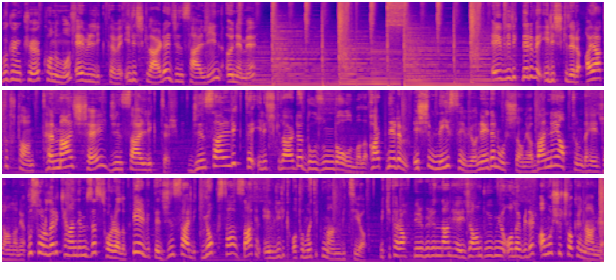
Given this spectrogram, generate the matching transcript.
Bugünkü konumuz evlilikte ve ilişkilerde cinselliğin önemi. Evlilikleri ve ilişkileri ayakta tutan temel şey cinselliktir. Cinsellik de ilişkilerde dozunda olmalı. Partnerim, eşim neyi seviyor, neyden hoşlanıyor, ben ne yaptığımda heyecanlanıyor? Bu soruları kendimize soralım. Bir evlilikte cinsellik yoksa zaten evlilik otomatikman bitiyor. İki taraf birbirinden heyecan duymuyor olabilir ama şu çok önemli.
